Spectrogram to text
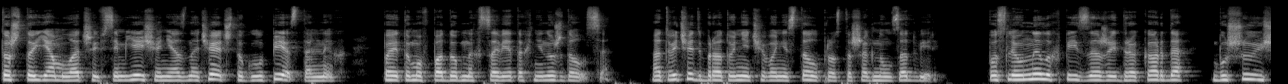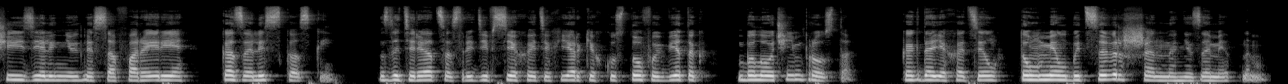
То, что я младший в семье, еще не означает, что глупее остальных, поэтому в подобных советах не нуждался. Отвечать брату ничего не стал, просто шагнул за дверь. После унылых пейзажей Дракарда, бушующие зеленью леса Фарерии казались сказкой. Затеряться среди всех этих ярких кустов и веток было очень просто. Когда я хотел, то умел быть совершенно незаметным.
